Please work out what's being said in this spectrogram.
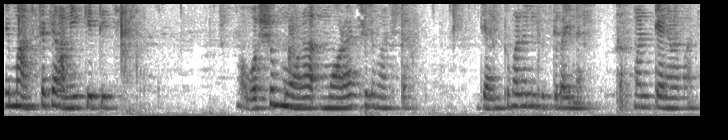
এই মাছটাকে আমি কেটেছি। অবশ্য মরা মরা ছিল মাছটা। জ্যান্ত মাছ আমি ধরতে পারি না। মানে ট্যাংরা মাছ।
